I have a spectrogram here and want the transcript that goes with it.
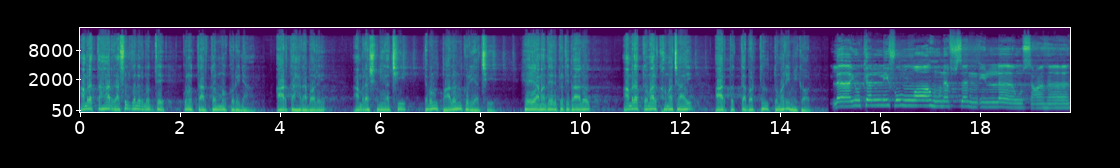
আমরা তাহার রাসূলগণের মধ্যে কোনো তারতম্য করি না আর তাহারা বলে আমরা শুনিয়াছি এবং পালন করিয়াছি হে আমাদের প্রতিপালক আমরা তোমার ক্ষমা চাই আর প্রত্যাবর্তন তোমারই নিকট لا يكلف الله نفسا الا وسعها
